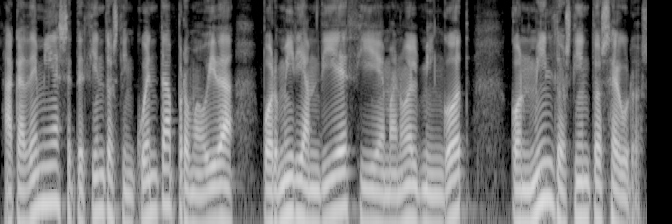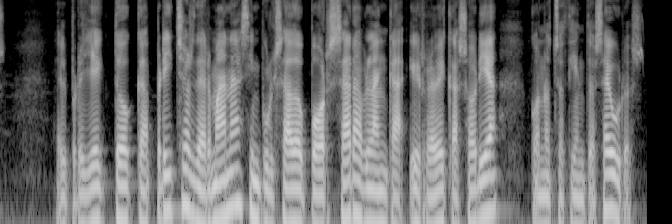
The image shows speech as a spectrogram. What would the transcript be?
Academia 750, promovida por Miriam Díez y Emanuel Mingot, con 1.200 euros. El proyecto Caprichos de Hermanas, impulsado por Sara Blanca y Rebeca Soria, con 800 euros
